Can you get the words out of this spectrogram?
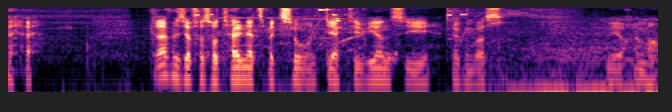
Greifen Sie auf das Hotelnetzwerk zu und deaktivieren Sie irgendwas. Wie auch immer.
